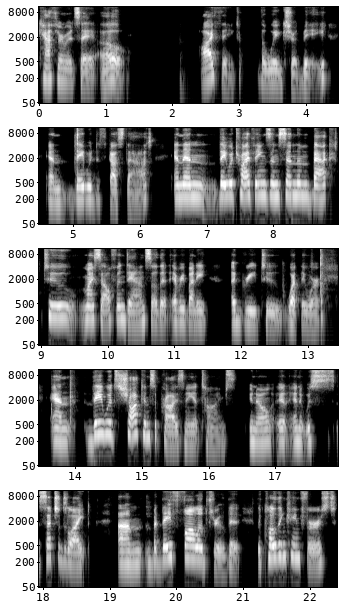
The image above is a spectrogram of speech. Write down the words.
Catherine would say, Oh, I think the wig should be. And they would discuss that. And then they would try things and send them back to myself and Dan so that everybody agreed to what they were. And they would shock and surprise me at times, you know, and, and it was such a delight um, but they followed through. The, the clothing came first,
